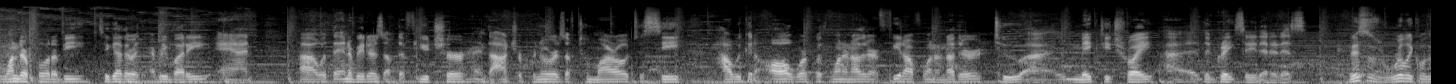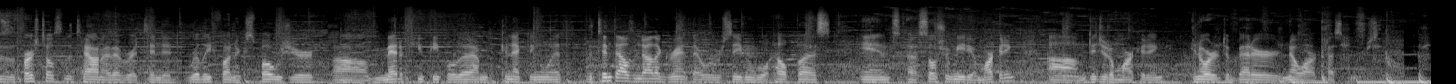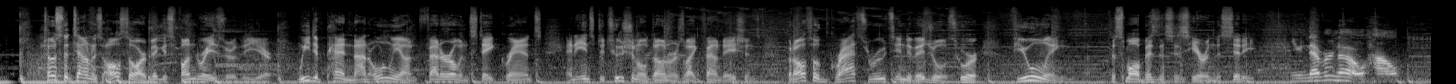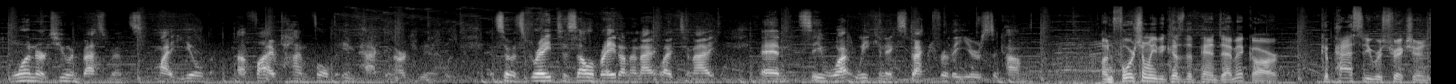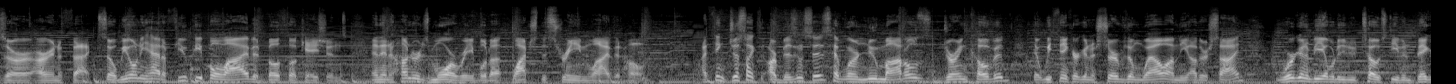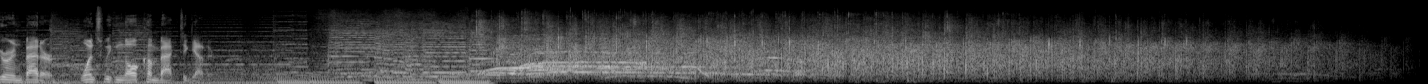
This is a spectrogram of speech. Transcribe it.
Wonderful to be together with everybody and uh, with the innovators of the future and the entrepreneurs of tomorrow to see how we could all work with one another and feed off one another to uh, make Detroit uh, the great city that it is. This is really cool. This is the first Toast of the Town I've ever attended. Really fun exposure. Um, met a few people that I'm connecting with. The $10,000 grant that we're receiving will help us in uh, social media marketing, um, digital marketing, in order to better know our customers. Toast the Town is also our biggest fundraiser of the year. We depend not only on federal and state grants and institutional donors like foundations, but also grassroots individuals who are fueling the small businesses here in the city. You never know how one or two investments might yield a five-time fold impact in our community. And so it's great to celebrate on a night like tonight and see what we can expect for the years to come. Unfortunately, because of the pandemic, our capacity restrictions are, are, in effect. So we only had a few people live at both locations, and then hundreds more were able to watch the stream live at home. I think just like our businesses have learned new models during COVID that we think are going to serve them well on the other side, we're going to be able to do Toast even bigger and better once we can all come back together.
